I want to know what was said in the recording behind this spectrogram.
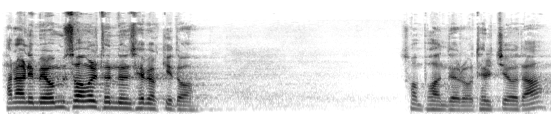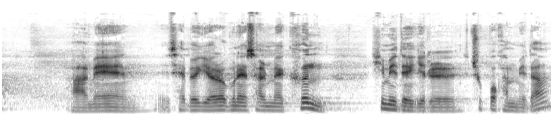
하나님의 음성을 듣는 새벽 기도, 선포한 대로 될지어다. 아멘. 이 새벽이 여러분의 삶에 큰 힘이 되기를 축복합니다.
